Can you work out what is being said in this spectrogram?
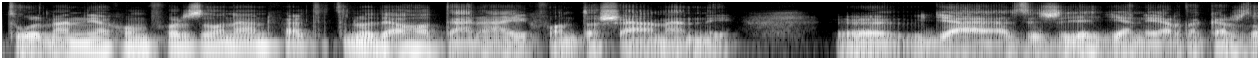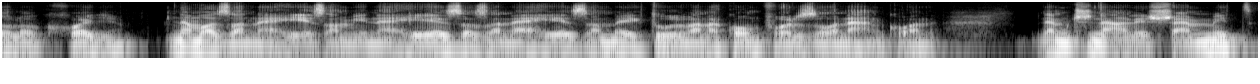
túlmenni a komfortzónán feltétlenül, de a határáig fontos elmenni. Ugye ez is egy ilyen érdekes dolog, hogy nem az a nehéz, ami nehéz, az a nehéz, amelyik túl van a komfortzónánkon. Nem csinálni semmit,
